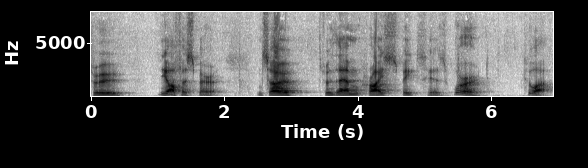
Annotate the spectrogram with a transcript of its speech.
through the office bearers. And so, through them, Christ speaks his word to us.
